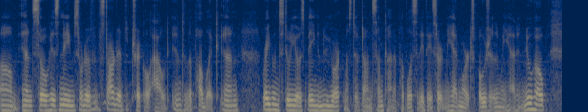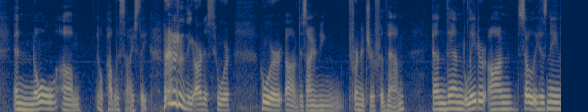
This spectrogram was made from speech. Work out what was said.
Um, and so his name sort of started to trickle out into the public. And Rabun Studios, being in New York, must have done some kind of publicity. They certainly had more exposure than we had in New Hope. And Knoll, um, publicized the, the artists who were, who were uh, designing furniture for them. And then later on, so his name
